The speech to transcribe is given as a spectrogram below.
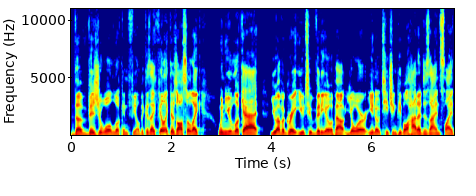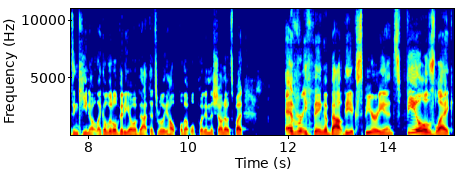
the visual look and feel? Because I feel like there's also like when you look at you have a great YouTube video about your, you know, teaching people how to design slides in Keynote, like a little video of that that's really helpful that we'll put in the show notes. But everything about the experience feels like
